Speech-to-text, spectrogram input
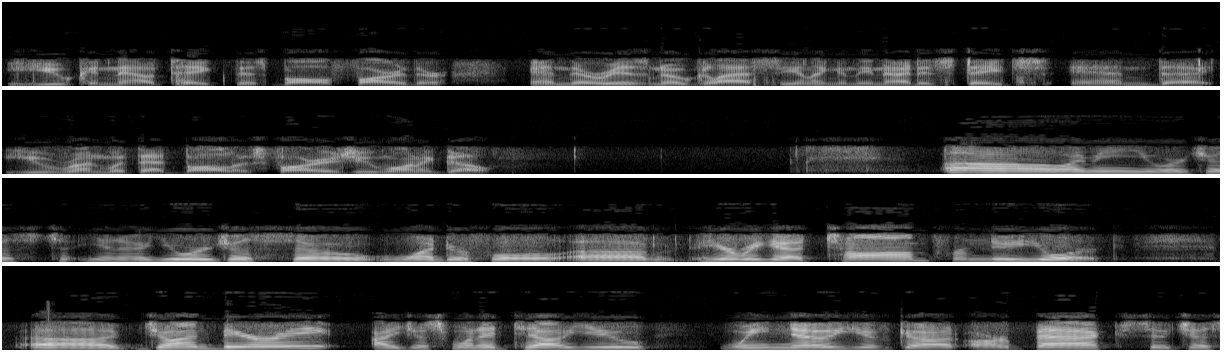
you can now take this ball farther and there is no glass ceiling in the United States and uh, you run with that ball as far as you want to go. Oh, I mean, you were just, you know, you were just so wonderful. Um, here we got Tom from New York. Uh, John Berry, I just want to tell you, we know you've got our back, so just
